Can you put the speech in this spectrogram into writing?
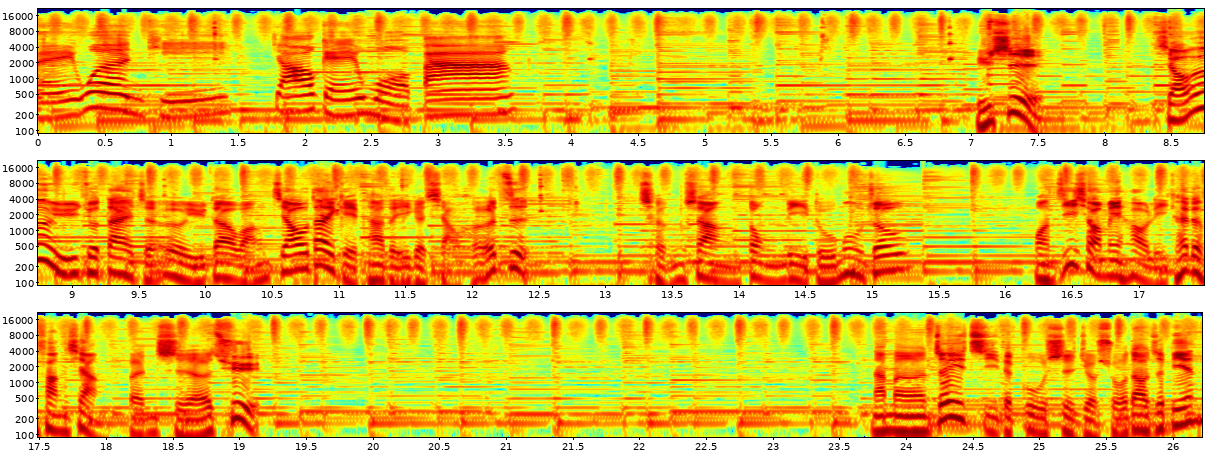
没问题。交给我吧。于是，小鳄鱼就带着鳄鱼大王交代给他的一个小盒子，乘上动力独木舟，往鸡小妹号离开的方向奔驰而去。那么这一集的故事就说到这边。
